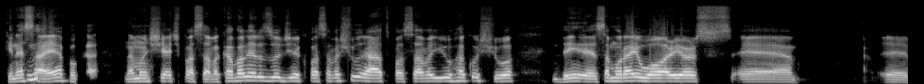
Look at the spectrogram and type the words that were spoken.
Porque nessa hum. época, na manchete passava Cavaleiro do Zodíaco, passava Shurato, passava Yu Hakusho, de, eh, Samurai Warriors, é, é,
